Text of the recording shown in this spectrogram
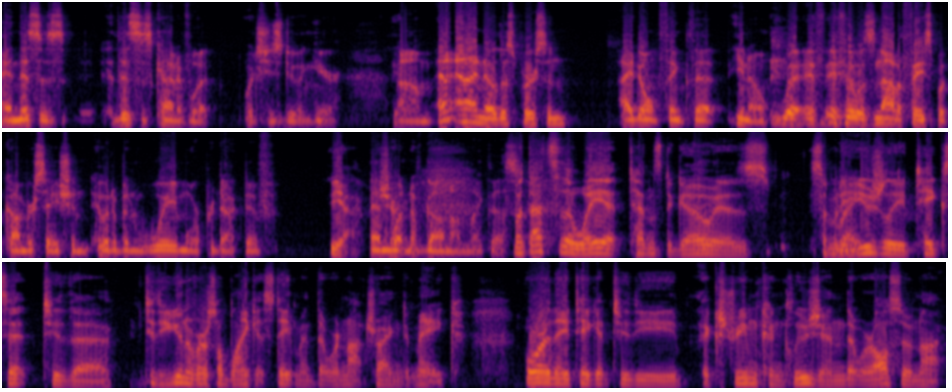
and this is this is kind of what what she's doing here um, and, and i know this person i don't think that you know if, if it was not a facebook conversation it would have been way more productive yeah, and sure. wouldn't have gone on like this But that's the way it tends to go. Is somebody Right. usually takes it to the to the universal blanket statement that we're not trying to make, or they take it to the extreme conclusion that we're also not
